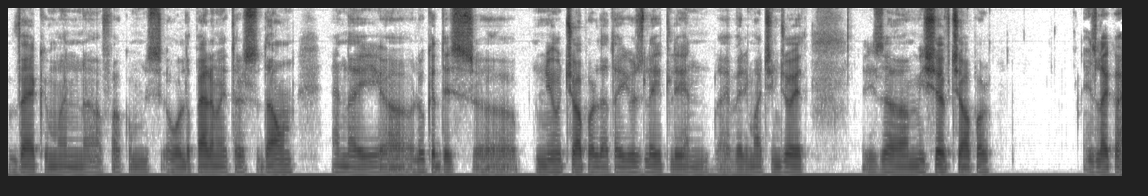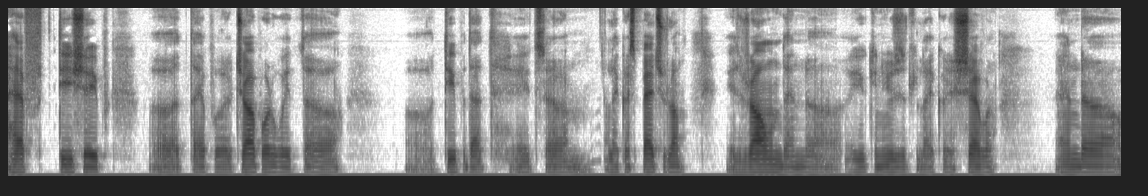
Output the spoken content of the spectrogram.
vacuum and uh, all the parameters down and I uh, look at this uh, new chopper that I use lately and I very much enjoy it. it is a Mishev chopper it's like a half T-shape uh, type chopper with uh, tip that it's um, like a spatula. It's round and uh, you can use it like a shovel. And uh,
